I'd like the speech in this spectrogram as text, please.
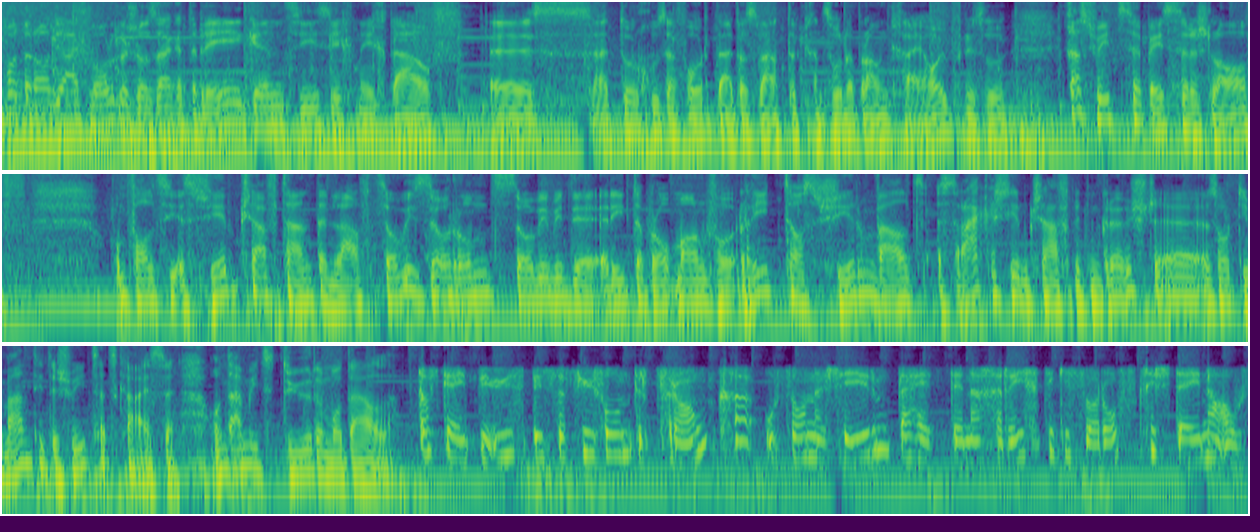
von der Radio 1 Morgen schon sagen, regen Sie sich nicht auf. Es hat durchaus einen Vorteil, das Wetter, kein Sonnenbrand, kein Halbnüssel, kein Schwitzen, besseren Schlaf. Und falls Sie ein Schirmgeschäft haben, dann läuft es sowieso rund, so wie mit Rita Brotmann von Ritas Schirmwelt. Ein Regenschirmgeschäft mit dem grössten äh, Sortiment in der Schweiz hat es geheißen. Und auch mit teuren Modellen. Das geht bei uns bis zu 500 Franken und so ein Schirm der hat dann richtige Swarovski-Steine als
